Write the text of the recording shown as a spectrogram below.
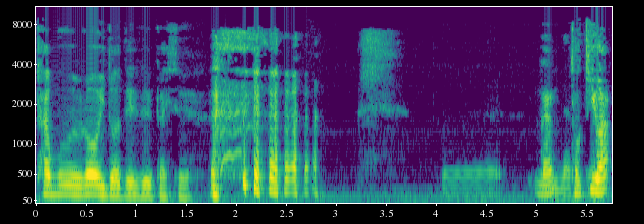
タブロイドで出た人や。な、時は？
